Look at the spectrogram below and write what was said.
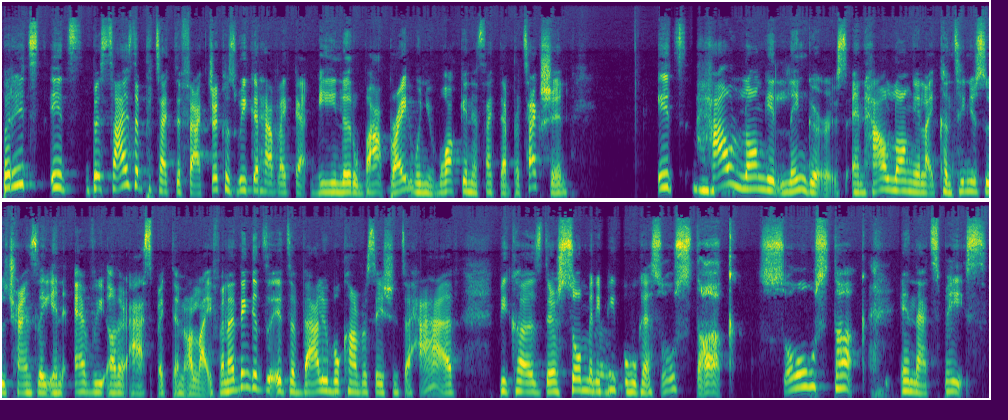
but it's it's besides the protective factor because we could have like that mean little bop right? When you're walking it's like that protection. It's mm-hmm. how long it lingers and how long it like continues to translate in every other aspect in our life. And i think it's it's a valuable conversation to have because there's so many people who get so stuck so stuck in that space.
